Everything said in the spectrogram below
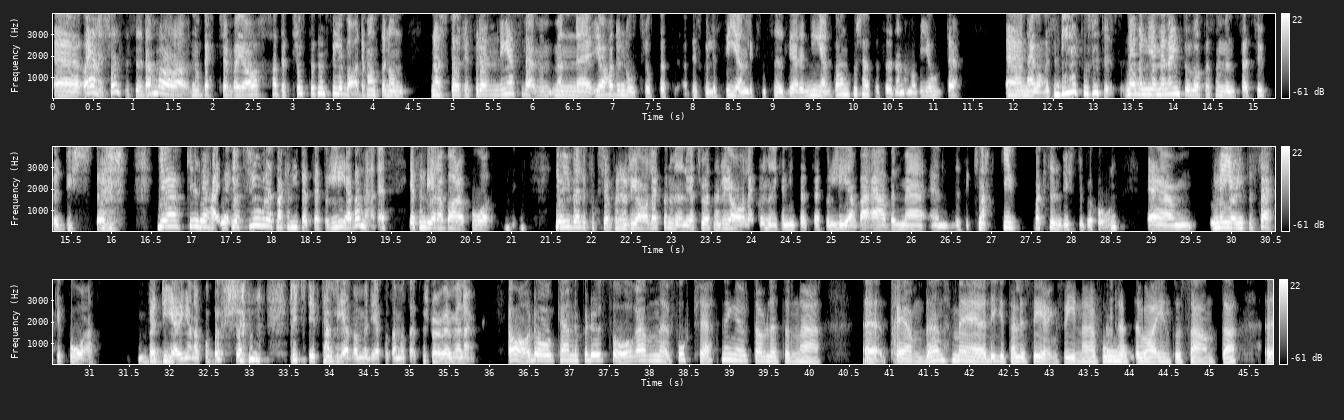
Eh, och även tjänstesidan var nog bättre än vad jag hade trott att den skulle vara. Det var inte någon, några större förändringar sådär, men, men eh, jag hade nog trott att, vi skulle se en liksom tydligare nedgång på tjänstesidan än vad vi gjorde. eh, den här gången. Så det är positivt. Nej, men jag menar inte att låta som en så här superdyster gök i det här. Jag, jag, tror att man kan hitta ett sätt att leva med det. Jag funderar bara på... Jag är väldigt fokuserad på den reala ekonomin och jag tror att den reala ekonomin kan hitta ett sätt att leva även med en lite knackig vaccindistribution. Um, men jag är inte säker på att värderingarna på börsen riktigt kan leva med det på samma sätt. Förstår du vad jag menar? Ja, då kanske du får en fortsättning utav lite den här eh, trenden med digitaliseringsvinnare mm. fortsätter vara intressanta.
